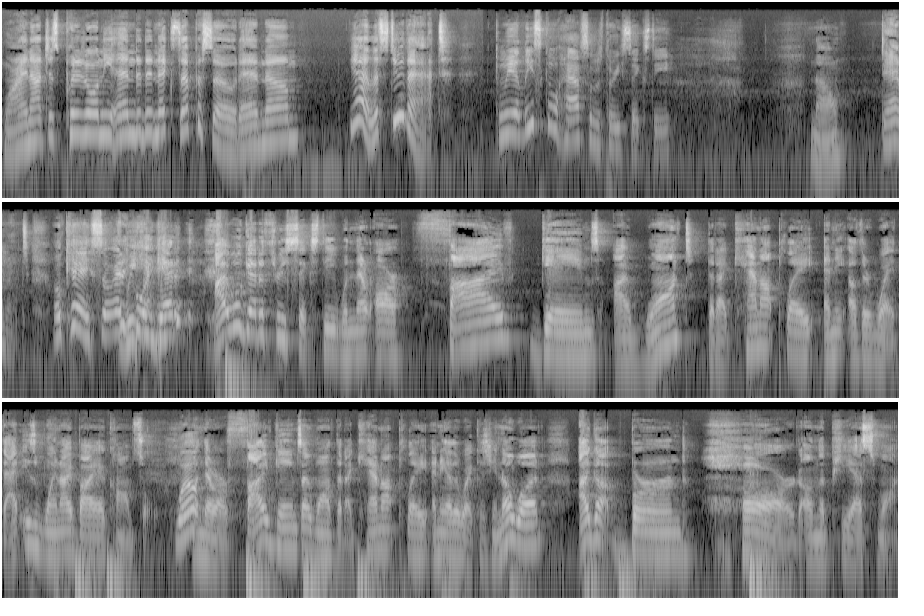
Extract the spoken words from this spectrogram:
Why not just put it on the end of the next episode? And, um, yeah, let's do that. Can we at least go halves of the 360? No. Damn it. Okay, so anyway. We can get I will get a 360 when there are five games I want that I cannot play any other way. That is when I buy a console. Well- when there are five games I want that I cannot play any other way. Because you know what? I got burned hard on the PS1.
